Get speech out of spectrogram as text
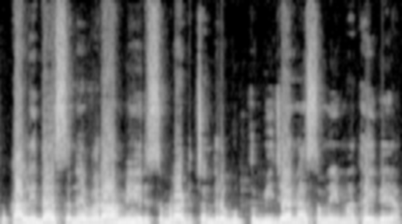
તો કાલિદાસ અને વરાહમિહિર સમ્રાટ ચંદ્રગુપ્ત બીજાના સમયમાં થઈ ગયા.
